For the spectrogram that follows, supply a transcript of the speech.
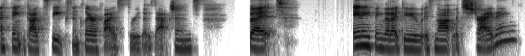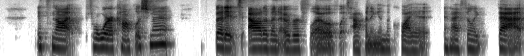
I think God speaks and clarifies through those actions. But anything that I do is not with striving, it's not for accomplishment, but it's out of an overflow of what's happening in the quiet. And I feel like that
